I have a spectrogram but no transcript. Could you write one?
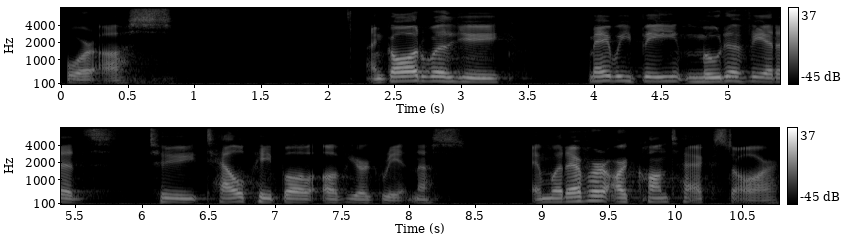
for us. And God, will you, may we be motivated to tell people of your greatness. In whatever our context are,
